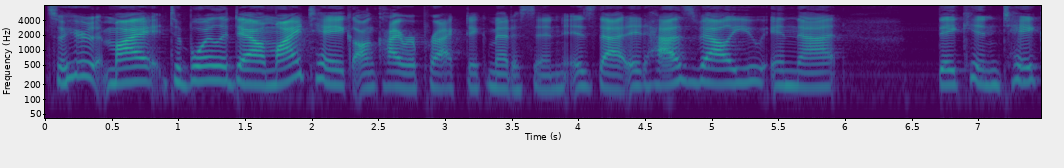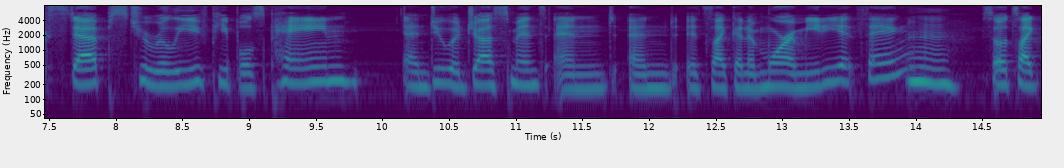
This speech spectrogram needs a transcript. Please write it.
So here my to boil it down, my take on chiropractic medicine is that it has value in that they can take steps to relieve people's pain and do adjustments and and it's like an, a more immediate thing. So it's like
